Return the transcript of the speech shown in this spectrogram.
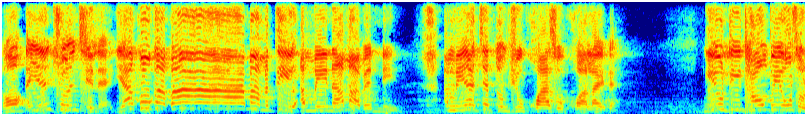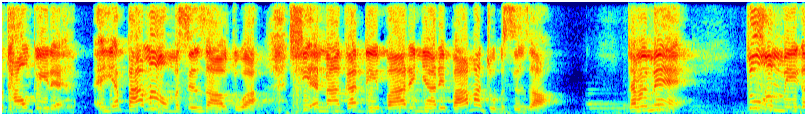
နော်အရန်ကျွမ်းကျင်တယ်ရာကိုကဘာမှမသိဘူးအမေနားမှာပဲနေအမေကချက်သွန်ဖြူခွာဆိုခွာလိုက်တယ်ငြူတီထောင်းပေးအောင်ဆိုထောင်းပေးတယ်အရန်ဘာမှအောင်မစင်စားဘူးသူကရှေ့အနာဂတ်တွေဘာတွေညာတွေဘာမှသူမစင်စားဒါပေမဲ့သူ့အမေက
